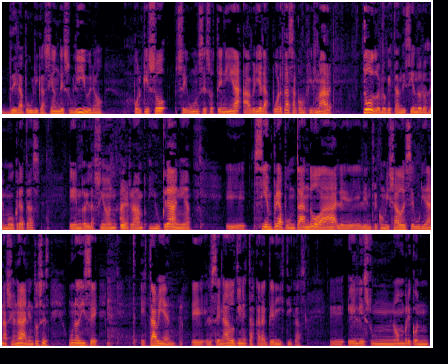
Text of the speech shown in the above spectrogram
de la publicación de su libro, porque eso, según se sostenía, abría las puertas a confirmar todo lo que están diciendo los demócratas en relación a Trump y Ucrania. Eh, siempre apuntando al el entrecomillado de seguridad nacional. Entonces uno dice, está bien, eh, el Senado tiene estas características, eh, él es un hombre con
